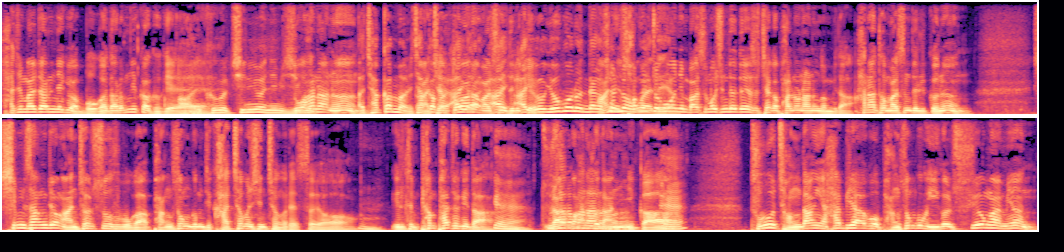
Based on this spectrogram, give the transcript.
하지 말자는 얘기와 뭐가 다릅니까 그게. 아니 그걸 진 의원님이 지금 또 하나는 아, 잠깐만요. 아, 잠깐만. 제가 또 하나 말씀드릴게요. 아, 요, 요거는 내가 아니 돼요. 의원님 말씀하신 데 대해서 제가 반론하는 겁니다. 하나 더 말씀드릴 거는 심상정 안철수 후보가 방송 금지 가처분 신청을 했어요. 이를테면 편파적이다. 예, 두 라고 사람만 하는 것. 아닙니까? 예. 두 정당이 합의하고 방송국이 이걸 수용하면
